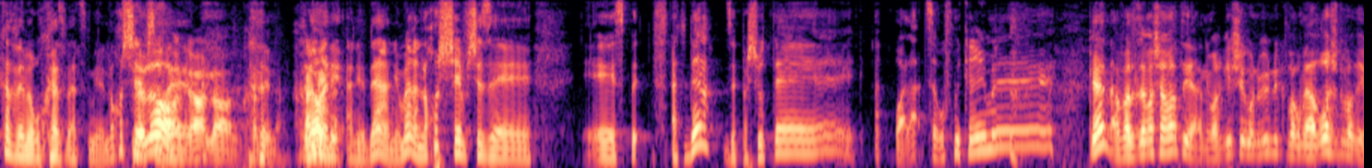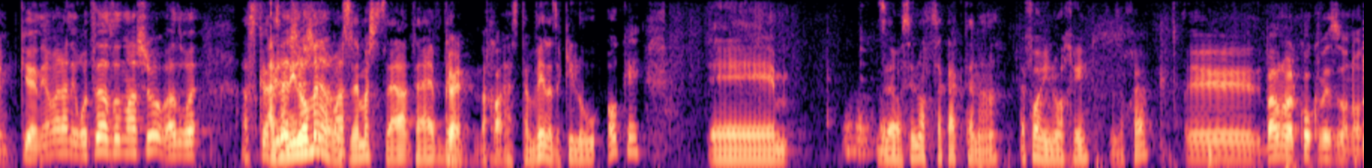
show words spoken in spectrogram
כזה מרוכז בעצמי, אני לא חושב לא, שזה... לא, לא, לא, חלילה. לא, חלילה. אני, אני יודע, אני אומר, אני לא חושב שזה... אה. אתה יודע, זה פשוט, אה, וואלה, צירוף מקרים... אה, כן, אבל זה מה שאמרתי, אני מרגיש שגונבים לי כבר מהראש דברים. כי אני אומר, אני רוצה לעשות משהו, ואז רואה... אז כנראה אז אני שיש לא מהראש, זה מה שזה היה ההבדל. כן, נכון. אז אתה מבין, אז זה כאילו, אוקיי. אה, זהו, עשינו הפסקה קטנה. איפה היינו, אחי? אתה זוכר? דיברנו על קוק וזונות.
